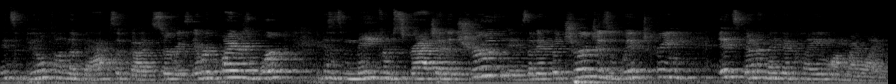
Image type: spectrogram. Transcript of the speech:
It's built on backs of God's service. It requires work because it's made from scratch. And the truth is that if the church is whipped cream, it's going to make a claim on my life.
